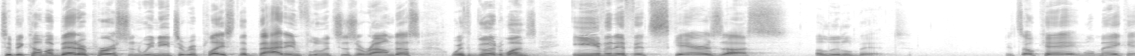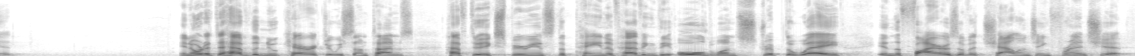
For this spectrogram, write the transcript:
To become a better person, we need to replace the bad influences around us with good ones, even if it scares us a little bit. It's okay, we'll make it. In order to have the new character, we sometimes have to experience the pain of having the old one stripped away in the fires of a challenging friendship.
